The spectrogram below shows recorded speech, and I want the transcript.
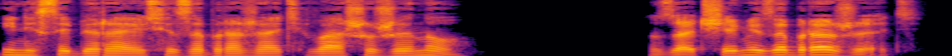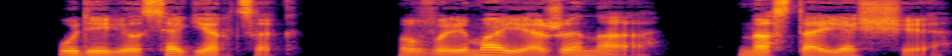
и не собираюсь изображать вашу жену». «Зачем изображать?» – удивился герцог. «Вы моя жена. Настоящая.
